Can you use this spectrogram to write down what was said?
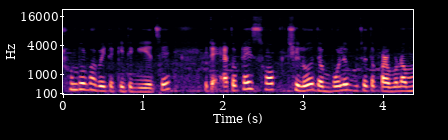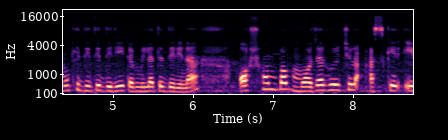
সুন্দরভাবে এটা কেটে গিয়েছে। এটা এতটাই সফট ছিল যা বলে বোঝাতে পারব পারব না, মুখে দিতে দেরি, এটা মিলাতে দেরি না। অসম্ভব মজার হয়েছিল আজকের এই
